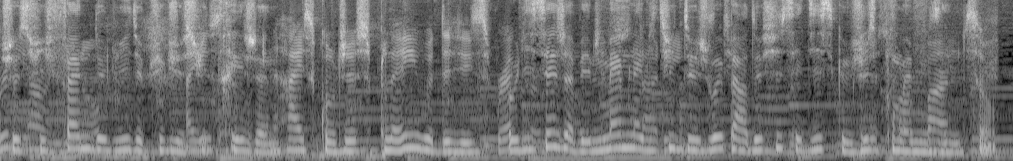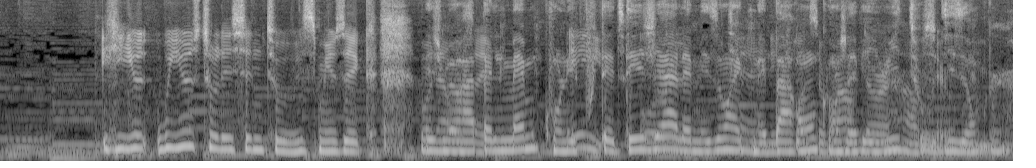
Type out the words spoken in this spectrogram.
Je suis fan de lui depuis que je suis très jeune. Au lycée, j'avais même l'habitude de jouer par-dessus ses disques juste pour m'amuser. Et je me rappelle même qu'on l'écoutait déjà à la maison avec 10. mes parents quand j'avais our 8 ou house, I 10 ans. remember.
